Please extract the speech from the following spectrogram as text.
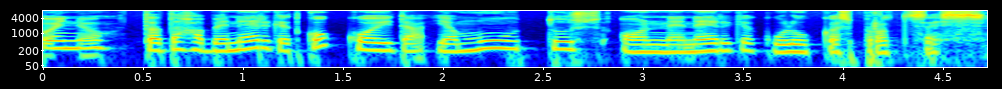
on ju, ta tahab energiat kokku hoida ja muutus on energiakulukas protsess.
